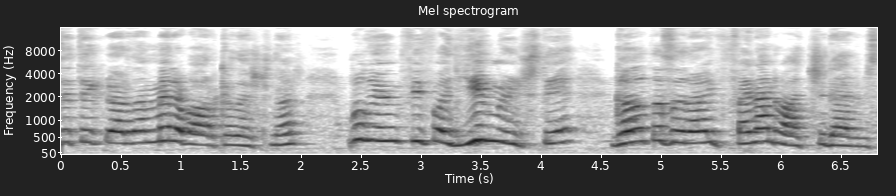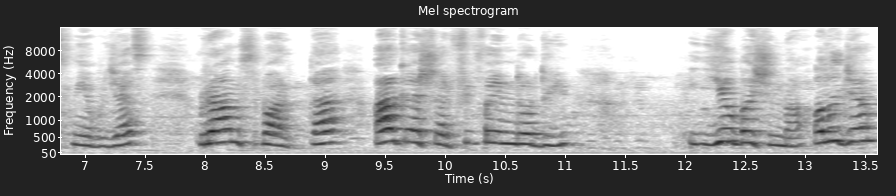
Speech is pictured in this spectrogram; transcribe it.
Hepinize tekrardan merhaba arkadaşlar. Bugün FIFA 23'te Galatasaray Fenerbahçe derbisini yapacağız. Rams. Arkadaşlar FIFA 24'ü yılbaşında alacağım.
